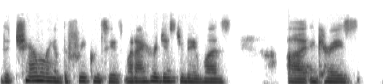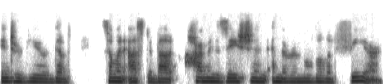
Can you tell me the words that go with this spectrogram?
the channeling of the frequencies. What I heard yesterday was uh, in Carrie's interview, the someone asked about harmonization and the removal of fear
